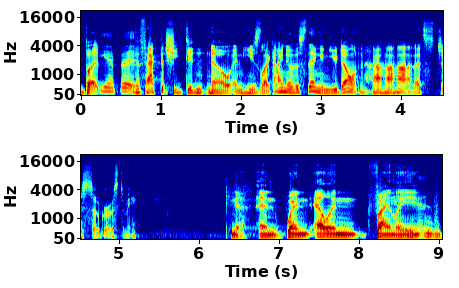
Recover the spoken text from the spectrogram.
But, Yeah, but- the fact that she didn't know and he's like, I know this thing and you don't, and ha ha ha, that's just so gross to me. Yeah, and when Ellen finally Hate r-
